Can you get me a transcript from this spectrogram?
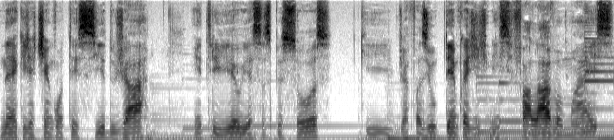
né, que já tinha acontecido já entre eu e essas pessoas, que já fazia um tempo que a gente nem se falava mais.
